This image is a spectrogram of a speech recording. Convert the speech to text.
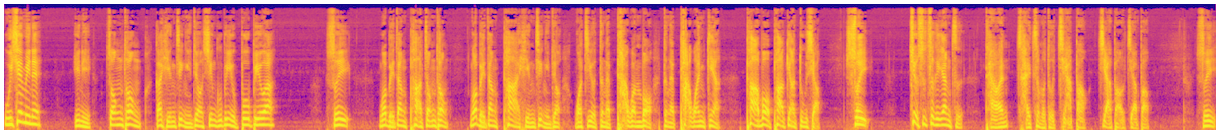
为什么呢？因为总统跟行政院长身躯边有保镖啊，所以我袂当拍总统，我袂当拍行政院长，我只有等来拍阮某，等来拍阮囝，拍某拍囝都小，所以就是这个样子，台湾才这么多家暴、家暴、家暴，所以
